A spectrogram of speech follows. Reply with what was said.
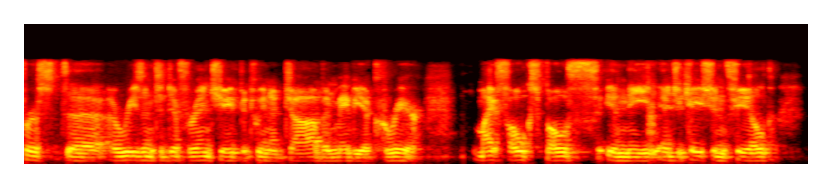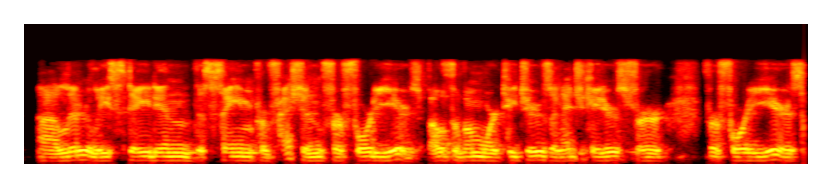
first uh, a reason to differentiate between a job and maybe a career. My folks, both in the education field uh, literally stayed in the same profession for 40 years. Both of them were teachers and educators for for 40 years.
